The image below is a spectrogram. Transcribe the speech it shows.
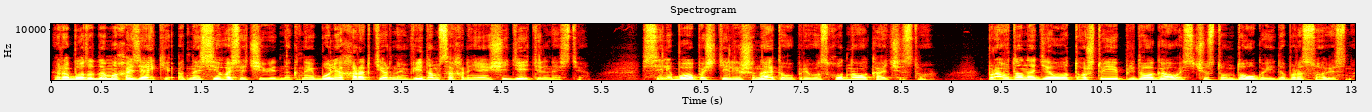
Работа домохозяйки относилась, очевидно, к наиболее характерным видам сохраняющей деятельности. Силе была почти лишена этого превосходного качества. Правда, она делала то, что ей предлагалось, чувством долга и добросовестно.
